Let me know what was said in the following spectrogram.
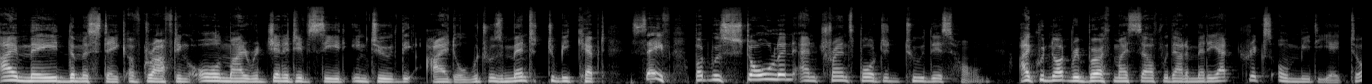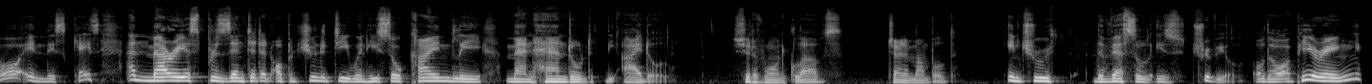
I made the mistake of grafting all my regenerative seed into the idol, which was meant to be kept safe, but was stolen and transported to this home. I could not rebirth myself without a mediatrix or mediator in this case, and Marius presented an opportunity when he so kindly manhandled the idol. Should have worn gloves. Jonah mumbled. In truth, the vessel is trivial, although appearing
